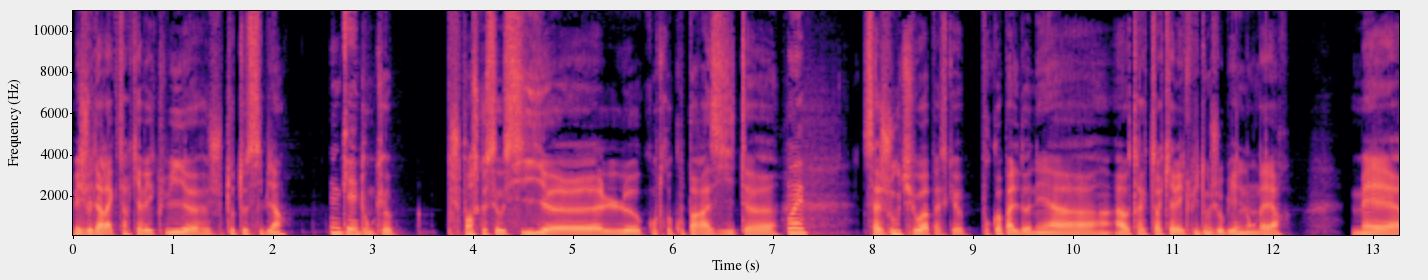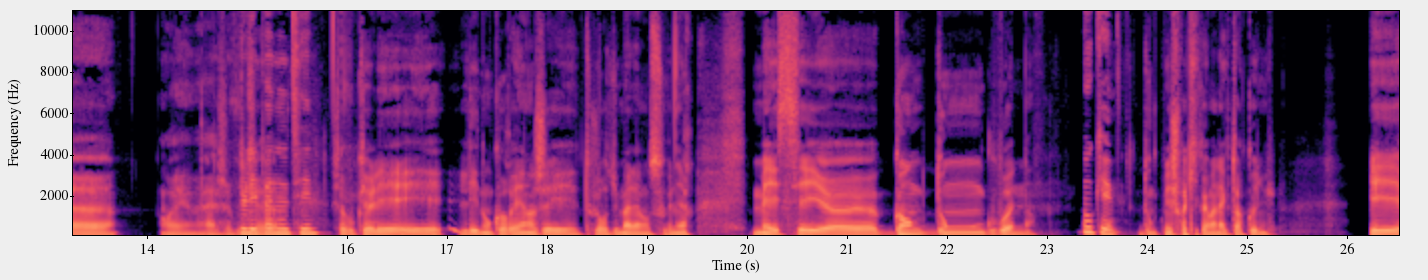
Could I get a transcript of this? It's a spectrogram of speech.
Mais je veux dire, l'acteur qui est avec lui euh, joue tout aussi bien. Donc, euh, je pense que c'est aussi euh, le contre-coup parasite. ouais. Ça joue, tu vois, parce que pourquoi pas le donner à, à autre acteur qui est avec lui, dont j'ai oublié le nom d'ailleurs. Mais ouais, j'avoue. Je l'ai pas noté. J'avoue que les, les noms coréens, j'ai toujours du mal à m'en souvenir. Mais c'est Gang Dong-won. Ok. Donc, mais je crois qu'il est quand même un acteur connu. Et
